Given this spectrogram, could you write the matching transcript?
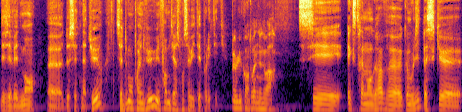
des événements euh, de cette nature. C'est, de mon point de vue, une forme d'irresponsabilité politique. Luc-Antoine Lenoir. C'est extrêmement grave, euh, comme vous dites, parce que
